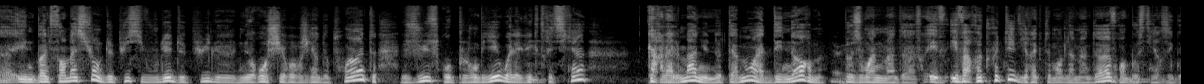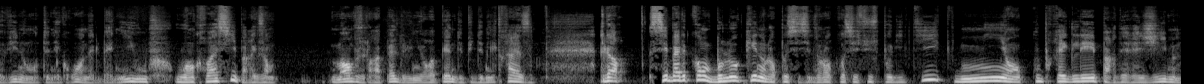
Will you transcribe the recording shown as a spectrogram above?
euh, et une bonne formation. Depuis, si vous voulez, depuis le neurochirurgien de pointe jusqu'au plombier ou à l'électricien car l'Allemagne notamment a d'énormes besoins de main-d'œuvre et, va recruter directement de la main-d'œuvre en Bosnie-Herzégovine, au Monténégro, en Albanie ou, ou en Croatie, par exemple, membre, je le rappelle, de l'Union européenne depuis 2013. Alors, ces Balkans bloqués dans leur, processus, dans leur processus politique, mis en coupe réglée par des régimes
